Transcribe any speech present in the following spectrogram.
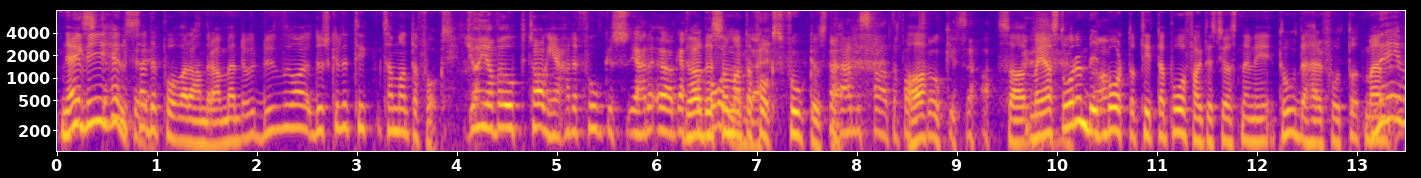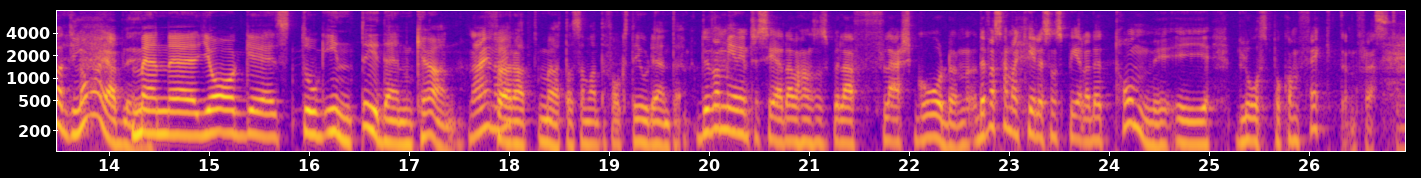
Nej, vi hälsade på varandra, men du, du, var, du skulle till Samantha Fox. Ja, jag var upptagen. Jag hade fokus. Jag hade ögat Du på hade bollen Samantha där. Fox-fokus Jag där. hade Samantha Ja. Fox-fokus, ja. Så, men jag står en bit Ja. bort och tittar på faktiskt just när ni tog det här fotot. Men, Nej, vad glad jag blir. men eh, jag eh, stod inte i den kön Nej, nej. för att möta Samantha Fox. Det gjorde jag inte. Du var mer intresserad av han som spelar Flash Gordon. Det var samma kille som spelade Tommy i Blås på konfekten förresten.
